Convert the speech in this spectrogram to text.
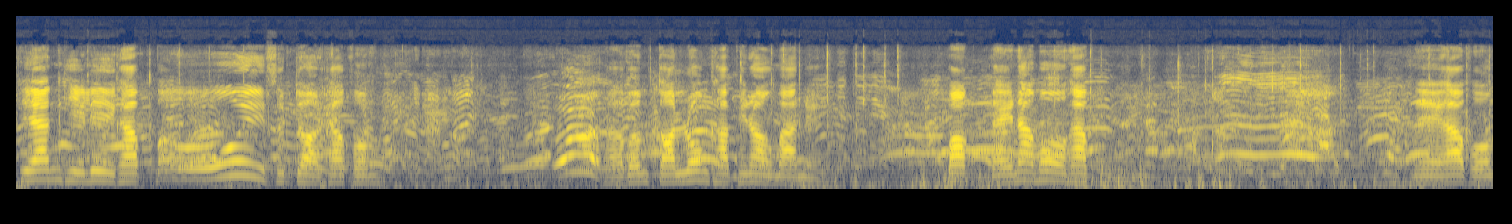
เพียงทีรี่ครับโอ้ยสุดยอดครับผมเอาเบิ่งตอนลงครับพี่น้องบ้านนี่ปอกไดนาโมครับนี่ครับผม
